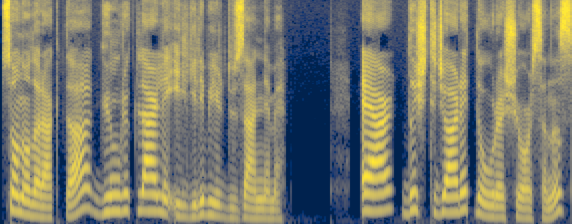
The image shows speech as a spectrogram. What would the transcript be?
Son olarak da gümrüklerle ilgili bir düzenleme. Eğer dış ticaretle uğraşıyorsanız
